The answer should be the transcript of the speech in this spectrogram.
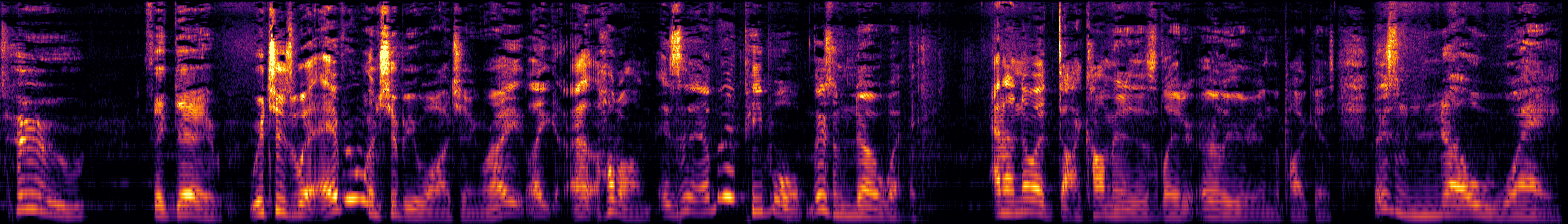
to the game, which is what everyone should be watching, right? Like, uh, hold on, is there, are there people? There's no way and I know I, I commented this later earlier in the podcast. There's no way,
